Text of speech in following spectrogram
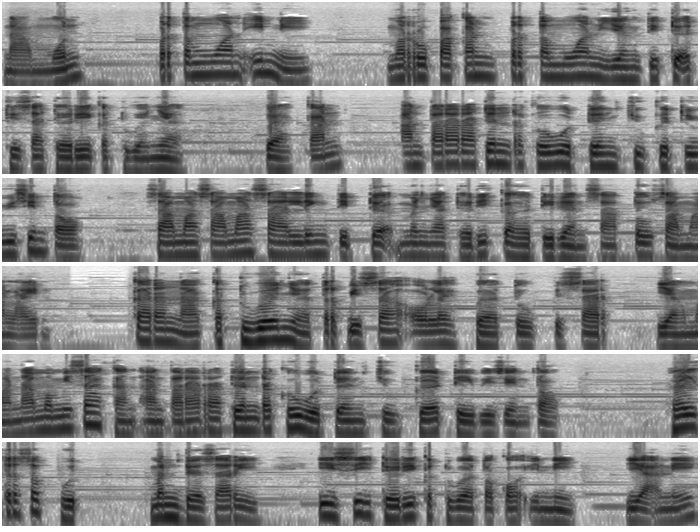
Namun, pertemuan ini merupakan pertemuan yang tidak disadari keduanya. Bahkan, antara Raden Regowo dan juga Dewi Sinto sama-sama saling tidak menyadari kehadiran satu sama lain karena keduanya terpisah oleh batu besar yang mana memisahkan antara Raden Regowo dan juga Dewi Sinto. Hal tersebut mendasari isi dari kedua tokoh ini, yakni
